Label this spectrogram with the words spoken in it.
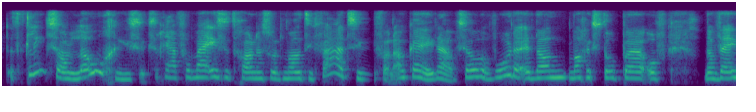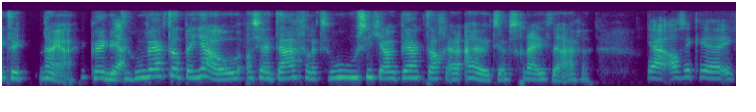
Dat klinkt zo logisch. Ik zeg, ja, voor mij is het gewoon een soort motivatie. Van oké, okay, nou, zoveel woorden en dan mag ik stoppen of dan weet ik, nou ja, ik weet niet. Hoe werkt dat bij jou? Als jij dagelijks, hoe, hoe ziet jouw werkdag eruit, en schrijfdagen? Ja, als ik, uh, ik,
